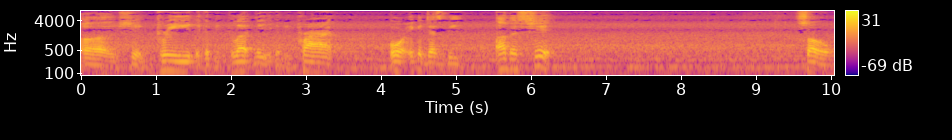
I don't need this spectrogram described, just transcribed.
uh, shit, greed, it could be gluttony, it could be pride, or it could just be other shit. So,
